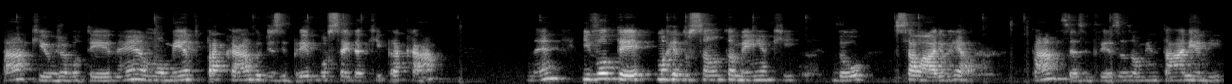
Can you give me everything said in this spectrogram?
tá? Que eu já vou ter, né, um aumento para cá do desemprego, vou sair daqui para cá, né? E vou ter uma redução também aqui do salário real tá? Se as empresas aumentarem ali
